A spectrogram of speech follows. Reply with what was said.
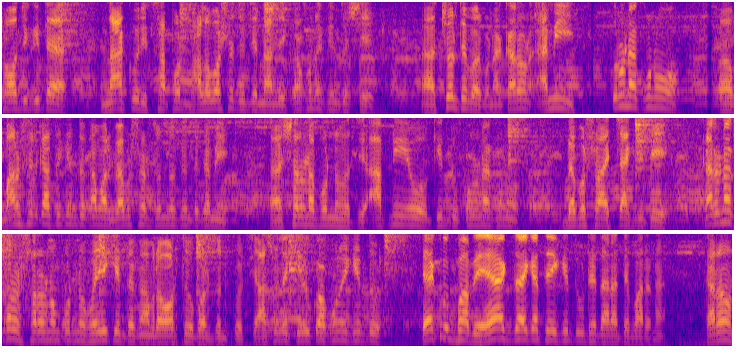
সহযোগিতা না করি সাপোর্ট ভালোবাসা যদি না দিই, কখনো কিন্তু সে চলতে পারবে না। কারণ আমি কোনো না কোনো মানুষের কাছে কিন্তু আমার ব্যবসার জন্য কিন্তু আমি শরণাপন্ন হচ্ছি। আপনিও কিন্তু কোনো না কোনো ব্যবসায়, চাকরিতে কারও না কারও শরণাপন্ন হয়েই কিন্তু আমরা অর্থ উপার্জন করছি। আসলে কেউ কখনোই কিন্তু এককভাবে এক জায়গা থেকে কিন্তু উঠে দাঁড়াতে পারে না। কারণ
